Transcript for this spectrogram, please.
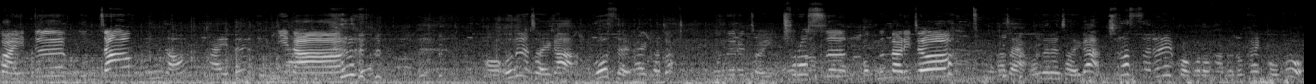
가이드 문정입니다. 인정 가이드입니다. 어, 오늘은 저희가 무엇을 할 거죠? 오늘은 저희 추로스 먹는 날이죠. 맞아요. 오늘은 저희가 추러스를 먹으러 가도록 할 거고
